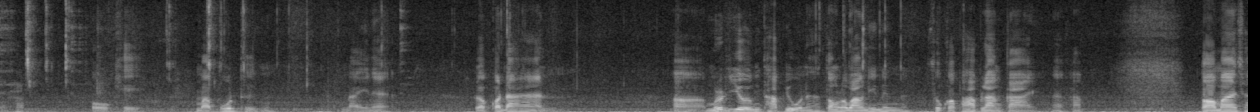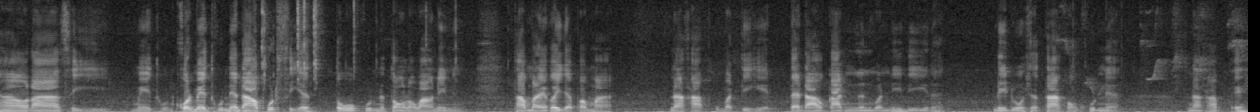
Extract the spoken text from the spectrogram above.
นะครับ โอเค มาพูดถึงไหนเนี่ย แล้วก็ด้านมฤตยูยังทับอยู่นะ ต้องระวังนิดนึงนะ สุขภาพร่างกายนะครับ ต่อมาชาวราศีเมถุน คนเมถุนเนี่ยดาวพุธเสียตัวคุณนะต้องระวังนิดนึงทำอะไรก็อย่าประมาทนะครับ อุบัติเหตุ แต่ดาวการเงินวันนี้ดีนะ ในดวงชะตาของคุณเนี่ยนะครับ เอ๊ะ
